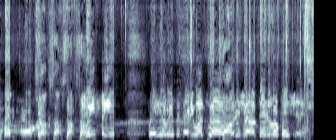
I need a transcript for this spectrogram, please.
everybody now. Stop, stop, stop, stop. we see. Radio Racer 3112. Stop. What is your updated location?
